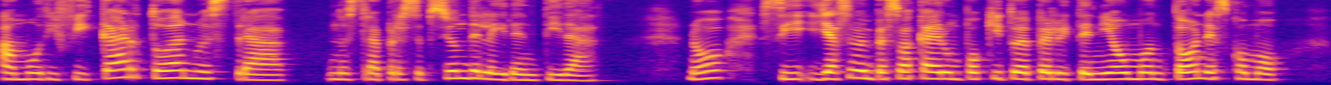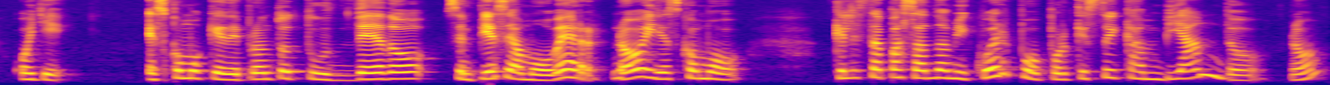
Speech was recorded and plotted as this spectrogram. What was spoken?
a modificar toda nuestra, nuestra percepción de la identidad. ¿No? Si ya se me empezó a caer un poquito de pelo y tenía un montón, es como, oye, es como que de pronto tu dedo se empiece a mover, ¿no? Y es como, ¿qué le está pasando a mi cuerpo? ¿Por qué estoy cambiando, ¿no?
